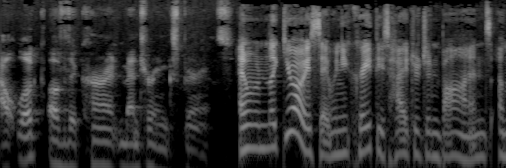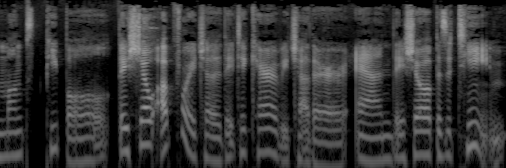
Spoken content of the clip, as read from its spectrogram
outlook of the current mentoring experience. And when, like you always say, when you create these hydrogen bonds amongst people, they show up for each other, they take care of each other, and they show up as a team.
